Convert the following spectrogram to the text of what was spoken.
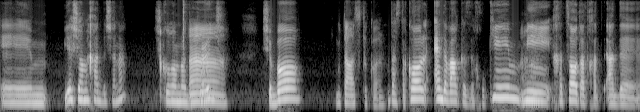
אמ, יש יום אחד בשנה, שקוראים לו The אה, Purge, שבו מותר לעשות הכל. אתה עושה הכל, אין דבר כזה חוקים, אהה. מחצות עד, עד אה,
